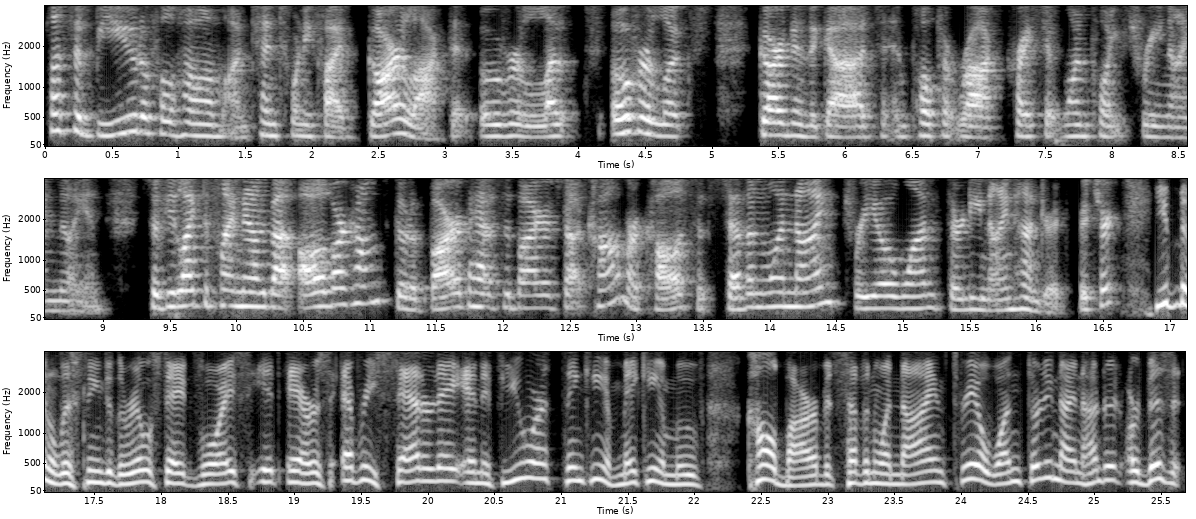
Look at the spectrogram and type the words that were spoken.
Plus, a beautiful home on 1025 Garlock that overlooks overlooks Garden of the Gods and Pulpit Rock, priced at 1.39 million. So if you'd like to find out about all of our homes, go to barbhasthebuyers.com or call us at 719-301-3900. Richard? You've been listening to the Real Estate Voice. It airs every Saturday. And if you are thinking of making a move, call Barb at 719-301-3900 or visit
